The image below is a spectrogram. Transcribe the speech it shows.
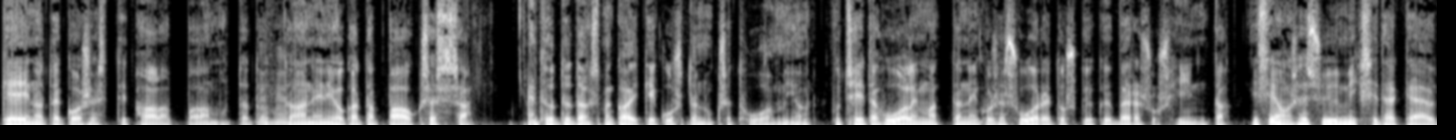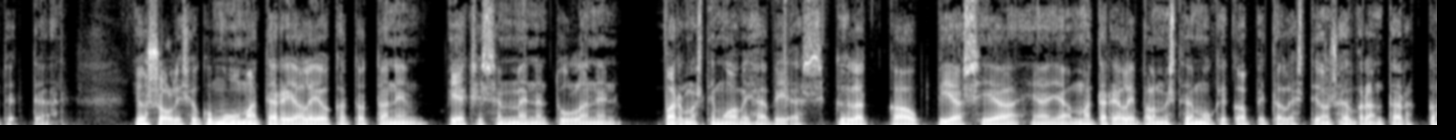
keinotekoisesti halpaa, mutta mm-hmm. tota, niin joka tapauksessa – että otetaanko me kaikki kustannukset huomioon. Mutta siitä huolimatta niin kuin se suorituskyky versus hinta, niin se on se syy, miksi sitä käytetään. Jos olisi joku muu materiaali, joka tota, niin vieksisi sen mennä tulla, niin varmasti muovi häviäisi. Kyllä kauppias ja, ja, ja materiaalivalmistaja ja muukin kapitalisti on sen verran tarkka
